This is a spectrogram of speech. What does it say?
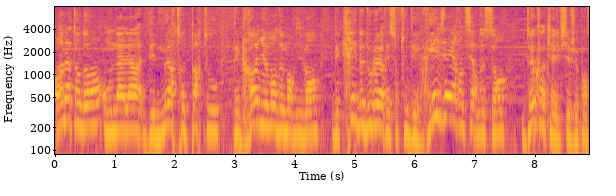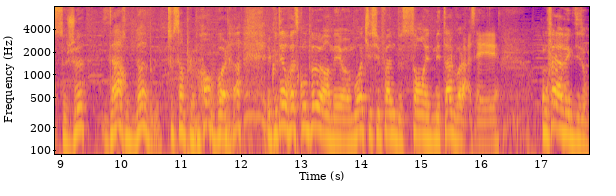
En attendant, on a là des meurtres de partout, des grognements de morts vivants, des cris de douleur et surtout des rivières entières de sang. De quoi qualifier, je pense, ce jeu d'art noble, tout simplement, voilà. Écoutez, on fait ce qu'on peut, hein, mais euh, moi qui suis fan de sang et de métal, voilà, c'est... On fait avec, disons.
